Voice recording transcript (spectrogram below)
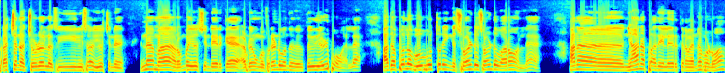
பிரச்சனை சூழல்ல சீரியஸா யோசிச்சுன்னு என்னம்மா ரொம்ப யோசிச்சுட்டே இருக்க அப்படின்னு உங்கள் ஃப்ரெண்டு வந்து எழுப்புவான் இல்லை அதை போல் ஒவ்வொருத்தரும் இங்கே சுழண்டு சுழண்டு வரோம்ல. ஆனால் ஞான பாதையில இருக்கிறவன் என்ன பண்ணுவான்?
